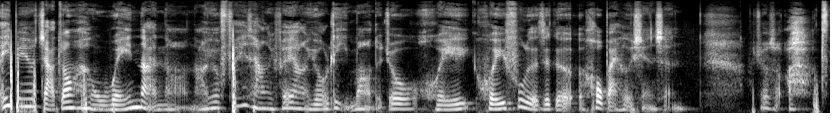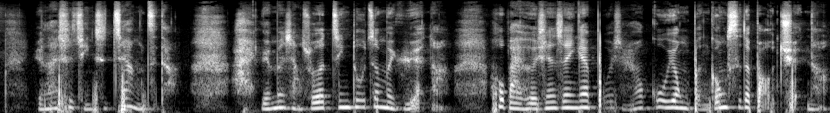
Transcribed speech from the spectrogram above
一边又假装很为难哦，然后又非常非常有礼貌的就回回复了这个后白河先生，就说啊，原来事情是这样子的。哎，原本想说京都这么远啊，后白河先生应该不会想要雇佣本公司的保全啊。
